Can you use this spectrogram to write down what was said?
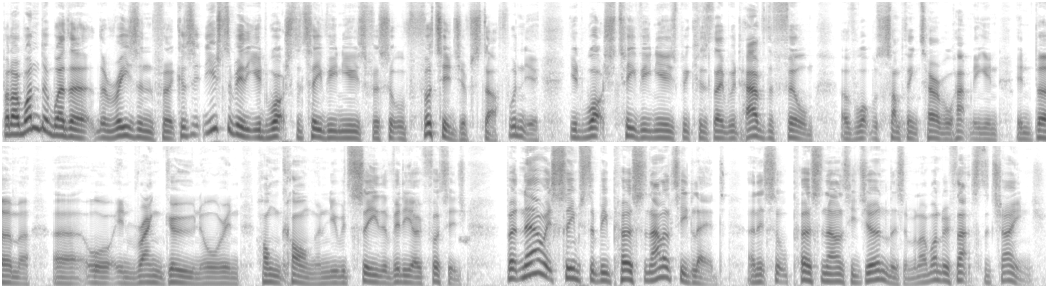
but I wonder whether the reason for because it used to be that you'd watch the TV news for sort of footage of stuff, wouldn't you? You'd watch TV news because they would have the film of what was something terrible happening in in Burma uh, or in Rangoon or in Hong Kong, and you would see the video footage. But now it seems to be personality led, and it's sort of personality journalism, and I wonder if that's the change.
